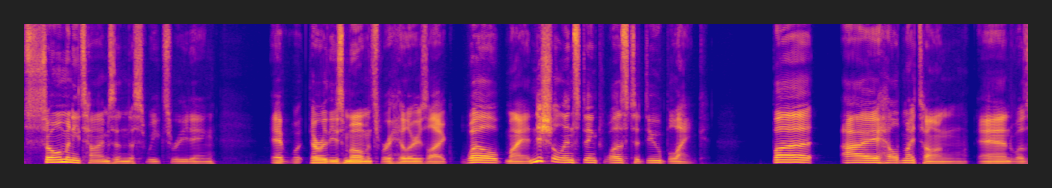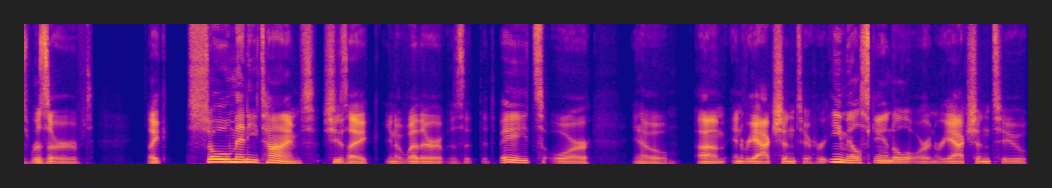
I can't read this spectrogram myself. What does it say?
so many times in this week's reading, it, there were these moments where Hillary's like, well, my initial instinct was to do blank, but I held my tongue and was reserved. Like so many times, she's like, you know, whether it was at the debates or, you know, um, in reaction to her email scandal or in reaction to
